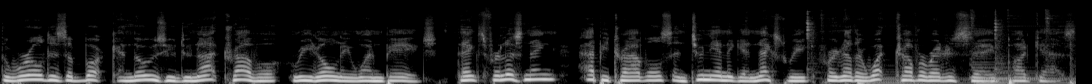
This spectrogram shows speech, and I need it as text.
The world is a book, and those who do not travel read only one page. Thanks for listening. Happy travels, and tune in again next week for another What Travel Writers Say podcast.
